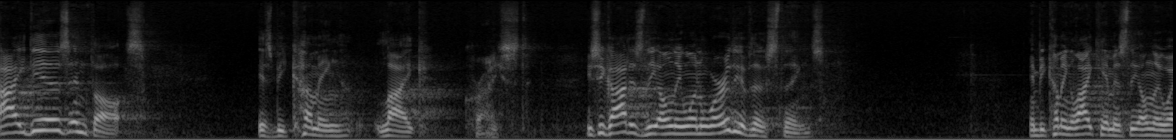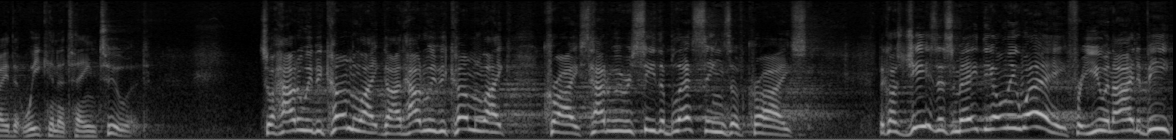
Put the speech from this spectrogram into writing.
ideas and thoughts is becoming like Christ. You see, God is the only one worthy of those things. And becoming like Him is the only way that we can attain to it. So, how do we become like God? How do we become like Christ? How do we receive the blessings of Christ? Because Jesus made the only way for you and I to be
